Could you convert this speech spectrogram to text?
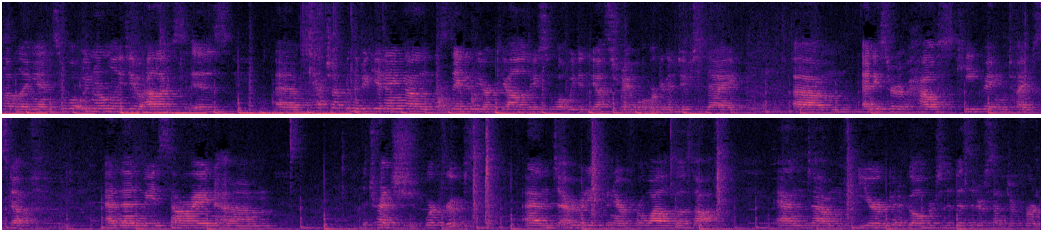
toddling in. So what we normally do, Alex, is um, catch up in the beginning on the state of the archaeology, so what we did yesterday, what we're going to do today, um, any sort of housekeeping type stuff, and then we assign um, the trench work groups, and everybody's been here for a while goes off. And um, you're going to go over to the visitor center for an,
